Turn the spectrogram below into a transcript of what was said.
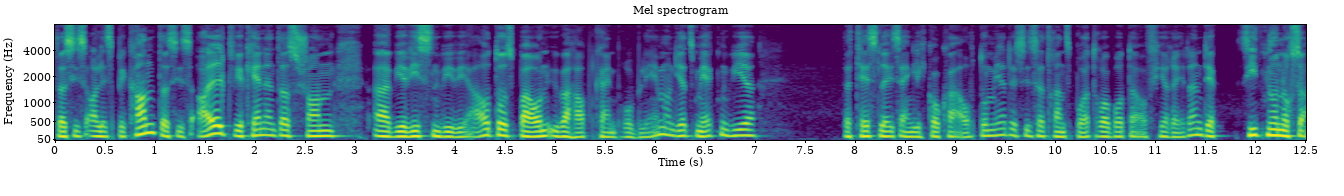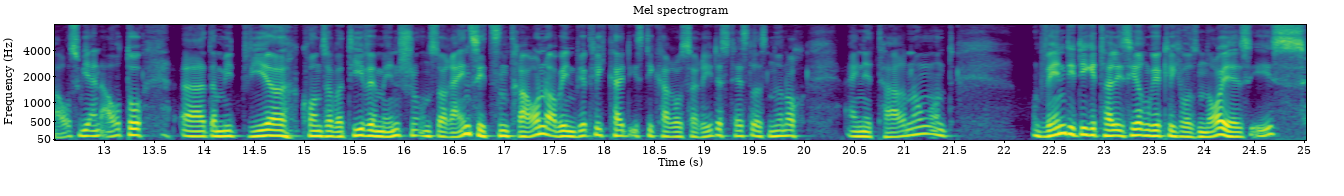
Das ist alles bekannt, das ist alt, wir kennen das schon, äh, wir wissen, wie wir Autos bauen, überhaupt kein Problem. Und jetzt merken wir, der Tesla ist eigentlich gar kein Auto mehr, das ist ein Transportroboter auf vier Rädern. Der sieht nur noch so aus wie ein Auto, äh, damit wir konservative Menschen uns da reinsitzen trauen. Aber in Wirklichkeit ist die Karosserie des Teslas nur noch eine Tarnung. Und Und wenn die Digitalisierung wirklich was Neues ist,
